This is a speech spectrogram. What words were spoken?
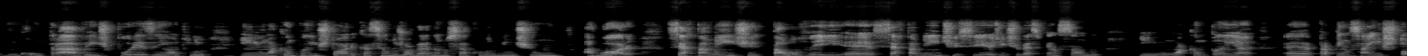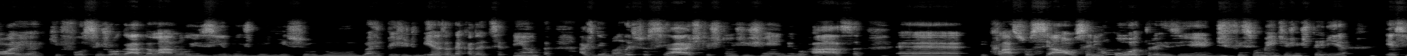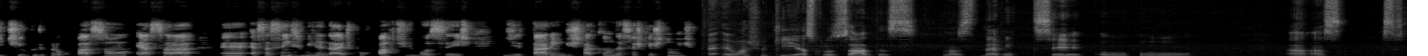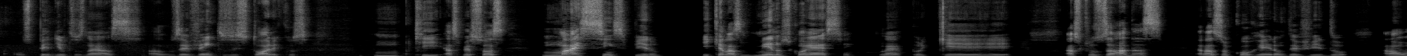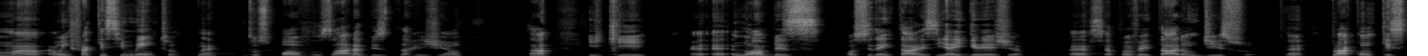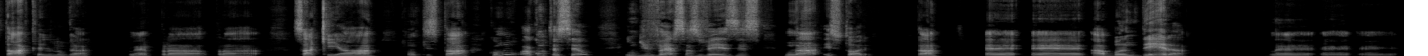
encontráveis, por exemplo, em uma campanha histórica sendo jogada no século XXI. Agora, certamente, talvez, é, certamente, se a gente estivesse pensando em uma campanha é, para pensar em história que fosse jogada lá nos idos do início do, do, RPG de mesa, década de 70, as demandas sociais, questões de gênero, raça é, e classe social seriam outras e dificilmente a gente teria esse tipo de preocupação, essa, é, essa sensibilidade por parte de vocês de estarem destacando essas questões. É, eu acho que as cruzadas elas devem ser o, o as, os períodos, né, as, os eventos históricos hum, que as pessoas mais se inspiram e que elas menos conhecem, né? Porque as cruzadas elas ocorreram devido a, uma, a um enfraquecimento, né, dos povos árabes da região, tá? E que é, é, nobres ocidentais e a igreja né, se aproveitaram disso, né, para conquistar aquele lugar, né, para saquear, conquistar, como aconteceu em diversas vezes na história. Tá? É, é, a bandeira né, é, é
